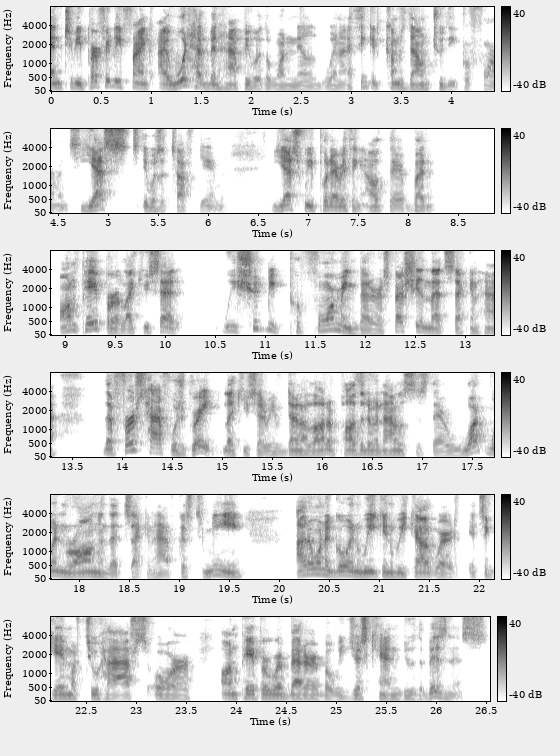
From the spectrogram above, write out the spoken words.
And to be perfectly frank, I would have been happy with a 1 0 win. I think it comes down to the performance. Yes, it was a tough game. Yes, we put everything out there, but on paper, like you said, we should be performing better, especially in that second half. The first half was great. Like you said, we've done a lot of positive analysis there. What went wrong in that second half? Because to me, I don't want to go in week in, week out where it's a game of two halves or on paper we're better, but we just can't do the business.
